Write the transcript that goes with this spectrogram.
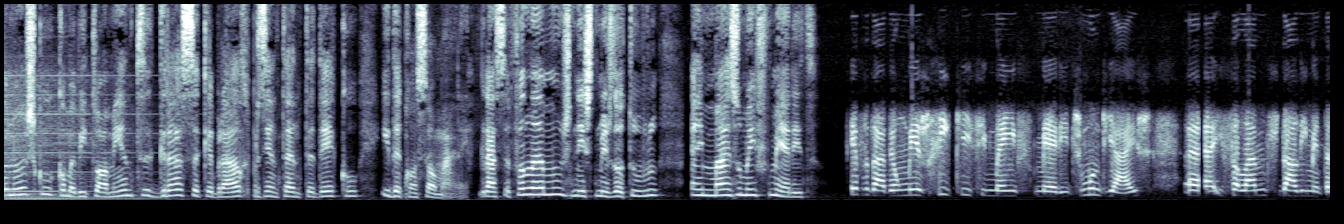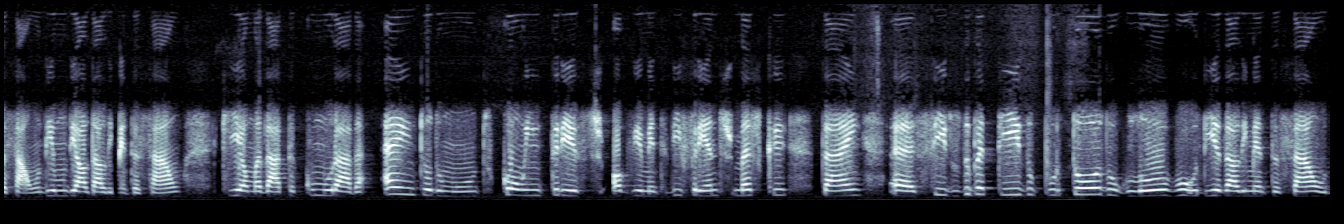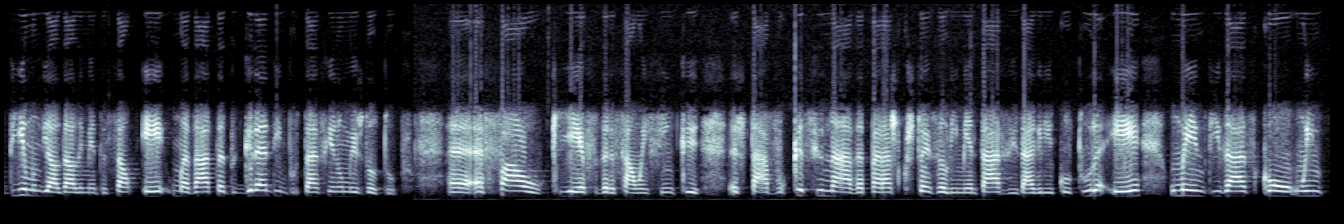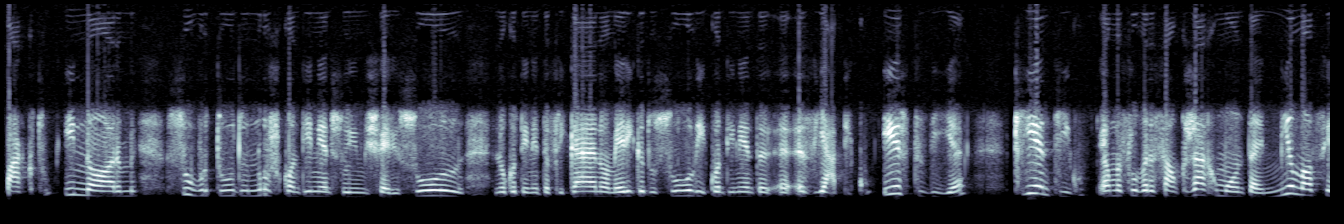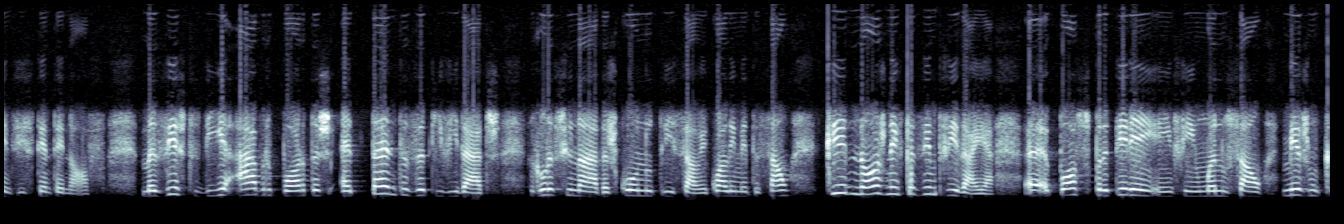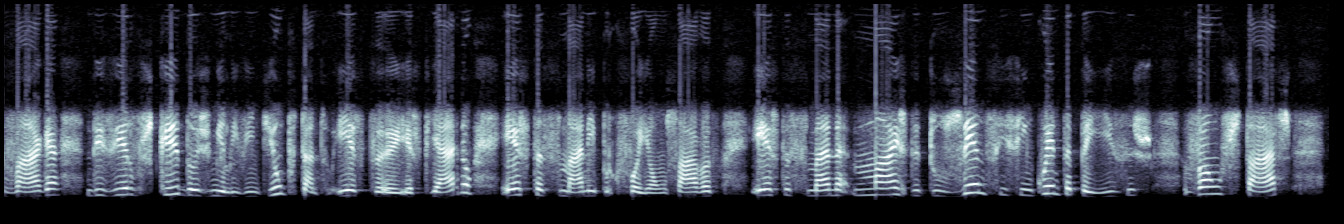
Conosco, como habitualmente, Graça Cabral, representante da DECO e da Consomare. Graça, falamos neste mês de outubro em mais uma efeméride. É verdade, é um mês riquíssimo em efemérides mundiais uh, e falamos da alimentação, o Dia Mundial da Alimentação, que é uma data comemorada em todo o mundo, com interesses obviamente diferentes, mas que tem uh, sido debatido por todo o globo. O Dia da Alimentação, o Dia Mundial da Alimentação, é uma data de grande importância no mês de outubro. Uh, a FAO, que é a federação, enfim, que está vocacionada para as questões alimentares e da agricultura, é uma entidade com um impacto enorme, sobretudo nos continentes do Hemisfério Sul, no continente africano, América do Sul e continente eh, asiático. Este dia que é antigo, é uma celebração que já remonta em 1979, mas este dia abre portas a tantas atividades relacionadas com a nutrição e com a alimentação que nós nem fazemos ideia. Uh, posso, para terem, enfim, uma noção, mesmo que vaga, dizer-vos que 2021, portanto, este, este ano, esta semana, e porque foi a um sábado, esta semana, mais de 250 países vão estar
